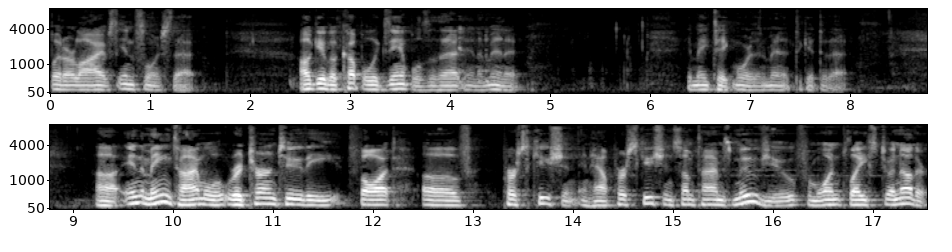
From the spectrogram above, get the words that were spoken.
but our lives influenced that. I'll give a couple examples of that in a minute. It may take more than a minute to get to that. Uh, in the meantime, we'll return to the thought of persecution and how persecution sometimes moves you from one place to another.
